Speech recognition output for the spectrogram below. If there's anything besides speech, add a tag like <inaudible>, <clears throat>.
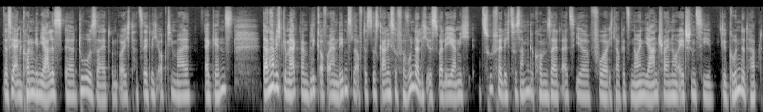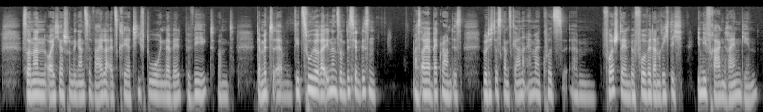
dass ihr ein kongeniales äh, Duo seid und euch tatsächlich optimal ergänzt. Dann habe ich gemerkt beim Blick auf euren Lebenslauf, dass das gar nicht so verwunderlich ist, weil ihr ja nicht zufällig zusammengekommen seid, als ihr vor, ich glaube jetzt neun Jahren Try No Agency gegründet habt, sondern euch ja schon eine ganze Weile als Kreativduo in der Welt bewegt. Und damit ähm, die ZuhörerInnen so ein bisschen wissen, was euer Background ist, würde ich das ganz gerne einmal kurz ähm, vorstellen, bevor wir dann richtig in die Fragen reingehen.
